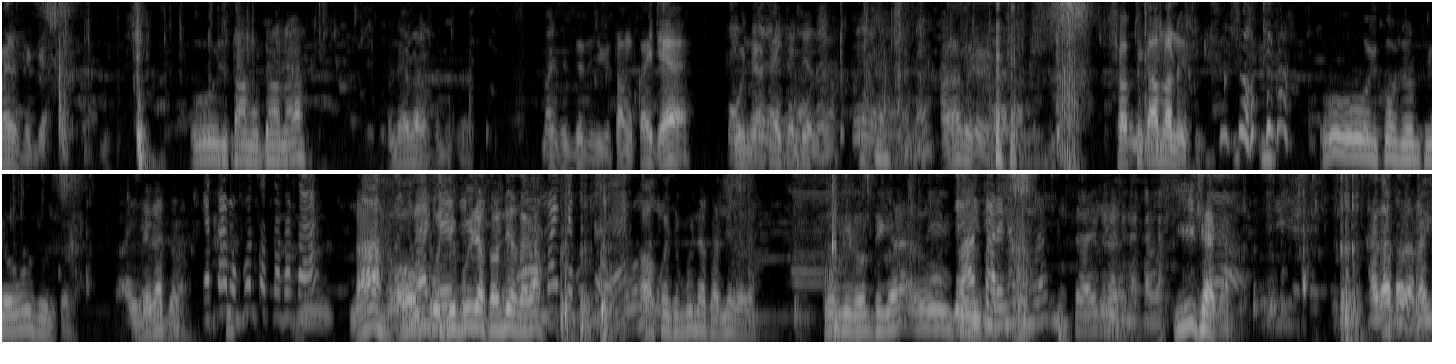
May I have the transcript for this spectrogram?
মেরে থাকে ওই যে তাম উঠাও না ওই এগারো শো দুশো মানুষের দিয়ে দিচ্ছে তাম কাইটে বুঝ না কাইটে দিয়ে দেবে হাঙা করে সব ঠিক আমলা নইছি ওই কজন থেকে ও শুনতো দাদা না ও কইছি বুঝা নিয়ে জায়গা ও কইছি বুঝা নিয়ে জায়গা কোবরি রোল থেকে ওই আন পারে না তোমরা? কি ঠাকা? খাগা তো নাকি?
